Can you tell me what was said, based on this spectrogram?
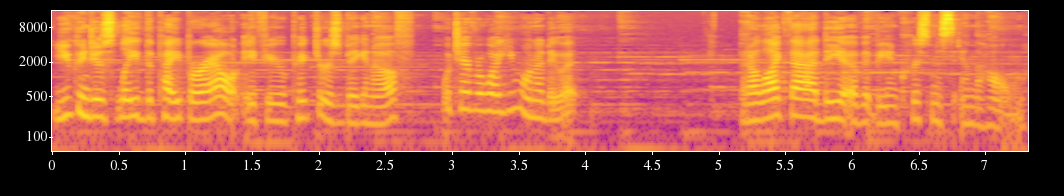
You can just leave the paper out if your picture is big enough, whichever way you want to do it. But I like the idea of it being Christmas in the home.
